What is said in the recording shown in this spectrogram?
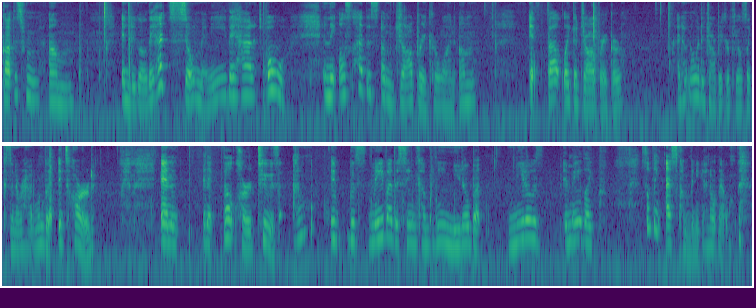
got this from um Indigo. They had so many. They had oh, and they also had this um jawbreaker one. Um, it felt like a jawbreaker. I don't know what a jawbreaker feels like because I never had one, but it's hard, and and it felt hard too. Is I'm it was made by the same company, NeeDoh, but NeeDoh is it made like something S company. I don't know.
